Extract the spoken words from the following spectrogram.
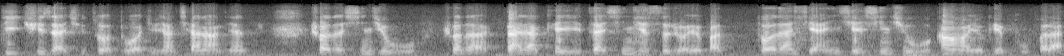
低区再去做多，就像前两天说的星期五说的，大家可以在星期四左右把多单减一些，星期五刚好又可以补回来，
